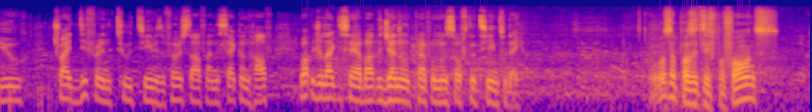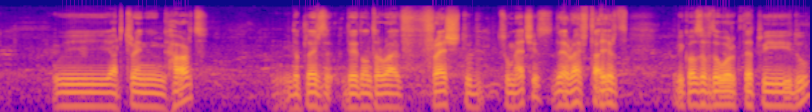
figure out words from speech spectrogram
you tried different two teams, the first half and the second half. What would you like to say about the general performance of the team today? It was a positive performance. We are training hard. The players they don't arrive fresh to to matches. They arrive tired because of the work that we do.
